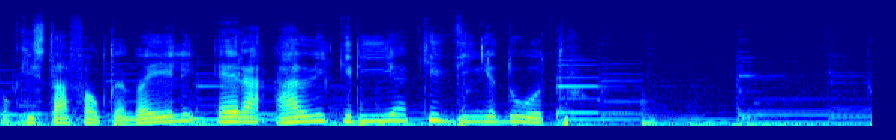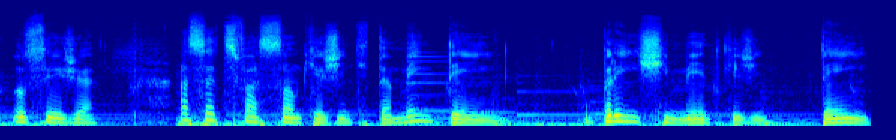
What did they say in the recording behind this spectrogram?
o que está faltando a ele era a alegria que vinha do outro. Ou seja, a satisfação que a gente também tem, o preenchimento que a gente tem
